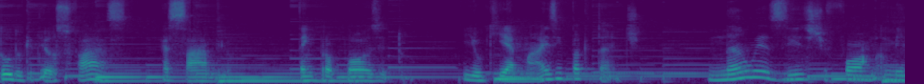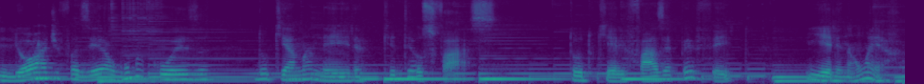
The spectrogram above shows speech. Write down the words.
Tudo que Deus faz é sábio, tem propósito e o que é mais impactante, não existe forma melhor de fazer alguma coisa do que a maneira que Deus faz. Tudo que ele faz é perfeito e ele não erra,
